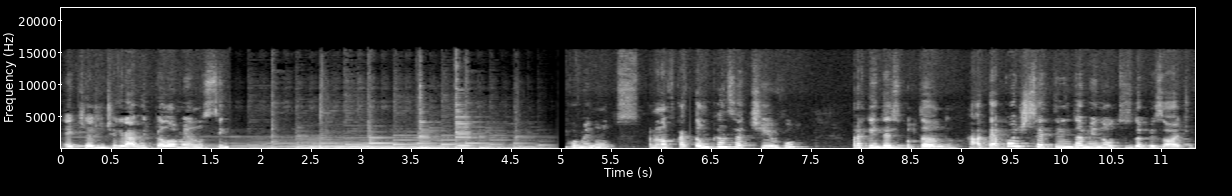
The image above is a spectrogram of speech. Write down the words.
é que a gente grave pelo menos 5 minutos, para não ficar tão cansativo para quem está escutando. Até pode ser 30 minutos do episódio,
